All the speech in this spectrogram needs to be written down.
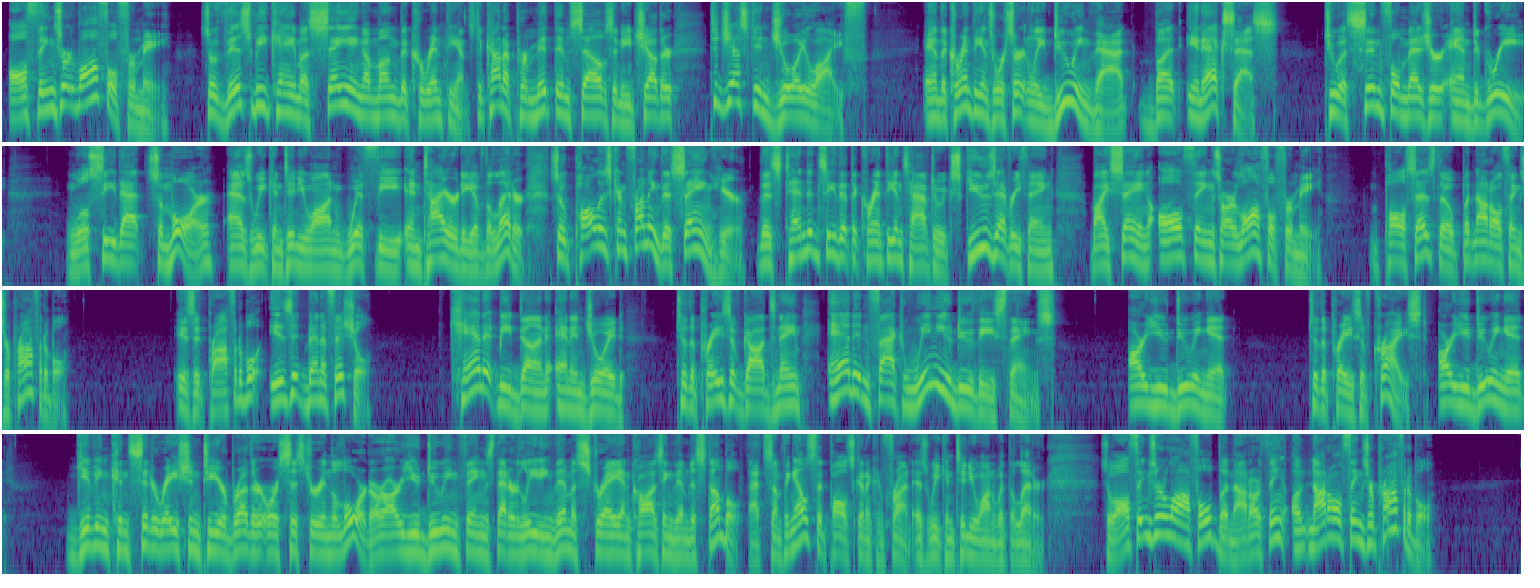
All things are lawful for me. So this became a saying among the Corinthians to kind of permit themselves and each other to just enjoy life. And the Corinthians were certainly doing that, but in excess to a sinful measure and degree. We'll see that some more as we continue on with the entirety of the letter. So, Paul is confronting this saying here, this tendency that the Corinthians have to excuse everything by saying, All things are lawful for me. Paul says, though, but not all things are profitable. Is it profitable? Is it beneficial? Can it be done and enjoyed to the praise of God's name. And in fact, when you do these things, are you doing it to the praise of Christ? Are you doing it giving consideration to your brother or sister in the Lord? Or are you doing things that are leading them astray and causing them to stumble? That's something else that Paul's going to confront as we continue on with the letter. So all things are lawful, but not all, thing, uh, not all things are profitable.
